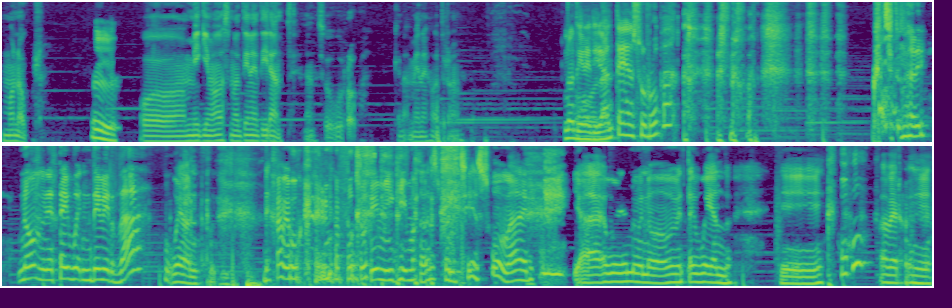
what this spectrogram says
monóculo. Mm. O Mickey Mouse no tiene tirante en su ropa. Que también es otro. ¿No tiene tirantes en su ropa? no. Concha tu madre. No, me estáis ¿De verdad? Weón, déjame buscar una foto de Mickey Mouse. Conche su madre. Ya, weón, no, no, me estáis weyando. Eh, a ver, eh,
